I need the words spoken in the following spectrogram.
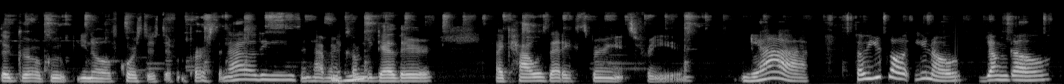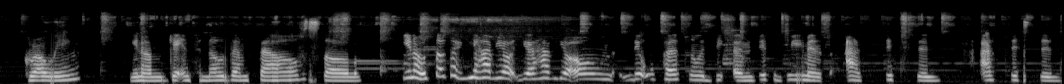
the girl group. You know, of course, there's different personalities and having mm-hmm. to come mm-hmm. together. Like, how was that experience for you? Yeah. So you got, you know, young girls growing you know, getting to know themselves. So, you know, sometimes you have your you have your own little personal um, disagreements as sisters as sisters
